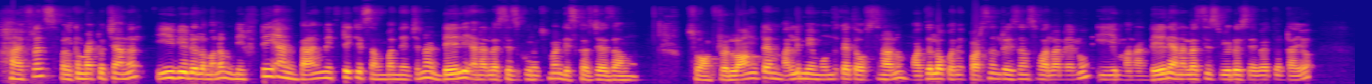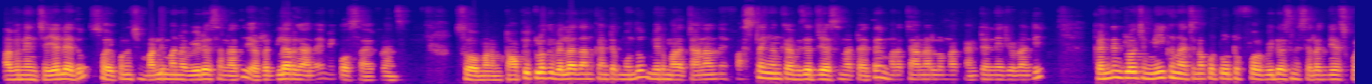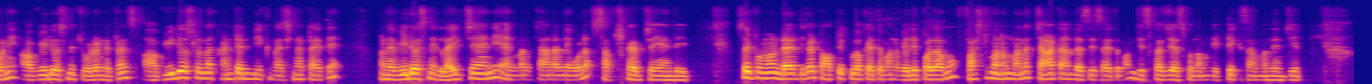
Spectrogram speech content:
Hi friends welcome back to channel ఈ వీడియోలో మనం నిఫ్టీ అండ్ బ్యాంక్ నిఫ్టీకి సంబంధించిన డైలీ అనాలిసిస్ గురించి మనం డిస్కస్ చేద్దాము. సో ఆఫ్టర్ లాంగ్ టైం మళ్ళీ మేము ముందుకైతే వస్తున్నాను. మధ్యలో కొన్ని పర్సనల్ రీజన్స్ వల్ల నేను ఈ మన డైలీ అనాలిసిస్ వీడియోస్ ఏవైతే ఉంటాయో అవి నేను చేయలేదు. సో ఇప్పటి నుంచి మళ్ళీ మన వీడియోస్ అనేది రెగ్యులర్గానే మీకు వస్తాయి ఫ్రెండ్స్ సో మనం టాపిక్లోకి వెళ్ళేదానికంటే ముందు మీరు మన ఛానల్ని ఫస్ట్ టైం కనుక విజిట్ చేస్తున్నట్టయితే మన ఛానల్లో ఉన్న కంటెంట్ని చూడండి. కంటెంట్లోంచి మీకు నచ్చిన ఒక టూ టు ఫోర్ వీడియోస్ని సెలెక్ట్ చేసుకొని ఆ వీడియోస్ని చూడండి ఫ్రెండ్స్ ఆ వీడియోస్లో ఉన్న కంటెంట్ మీకు నచ్చినట్టయితే మన వీడియోస్ని లైక్ చేయండి అండ్ మన ఛానల్ని కూడా సబ్స్క్రైబ్ చేయండి. సో ఇప్పుడు మనం డైరెక్ట్గా టాపిక్లోకి అయితే మనం వెళ్ళిపోదాము. ఫస్ట్ మనం మన చార్ట్ అనాలిసిస్ అయితే మనం డిస్కస్ చేసుకుందాం నిఫ్టీకి సంబంధించి.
